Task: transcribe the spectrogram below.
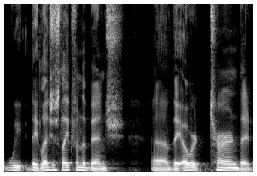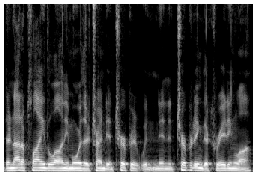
we, they legislate from the bench. Uh, they overturn. They're, they're not applying the law anymore. They're trying to interpret. In interpreting, they're creating law.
